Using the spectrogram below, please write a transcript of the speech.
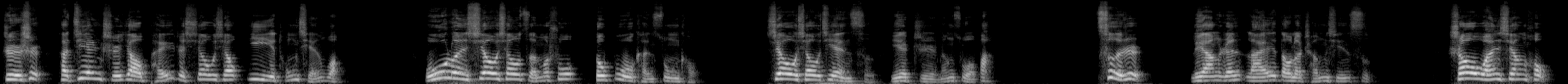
只是他坚持要陪着潇潇一同前往，无论潇潇怎么说都不肯松口。潇潇见此也只能作罢。次日，两人来到了诚心寺，烧完香后，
